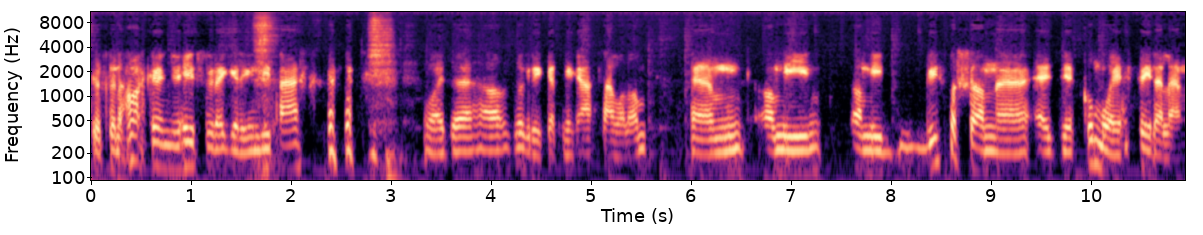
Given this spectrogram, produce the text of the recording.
Köszönöm a könnyű hétfő reggeli indítást. Majd eh, a zögréket még átszámolom. Um, ami, ami biztosan eh, egy komoly félelem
